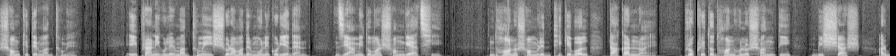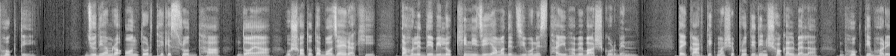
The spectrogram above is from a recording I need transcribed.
সংকেতের মাধ্যমে। এই প্রাণীগুলির মাধ্যমে ঈশ্বর আমাদের মনে করিয়ে দেন যে আমি তোমার সঙ্গে আছি। ধন ও সমৃদ্ধি কেবল টাকার নয়, প্রকৃত ধন হল শান্তি, বিশ্বাস আর ভক্তি। যদি আমরা অন্তর থেকে শ্রদ্ধা, দয়া ও সততা বজায় রাখি, তাহলে দেবী লক্ষ্মী নিজেই আমাদের জীবনে স্থায়ীভাবে বাস করবেন। তাই কার্তিক মাসে প্রতিদিন সকালবেলা ভক্তি ভরে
